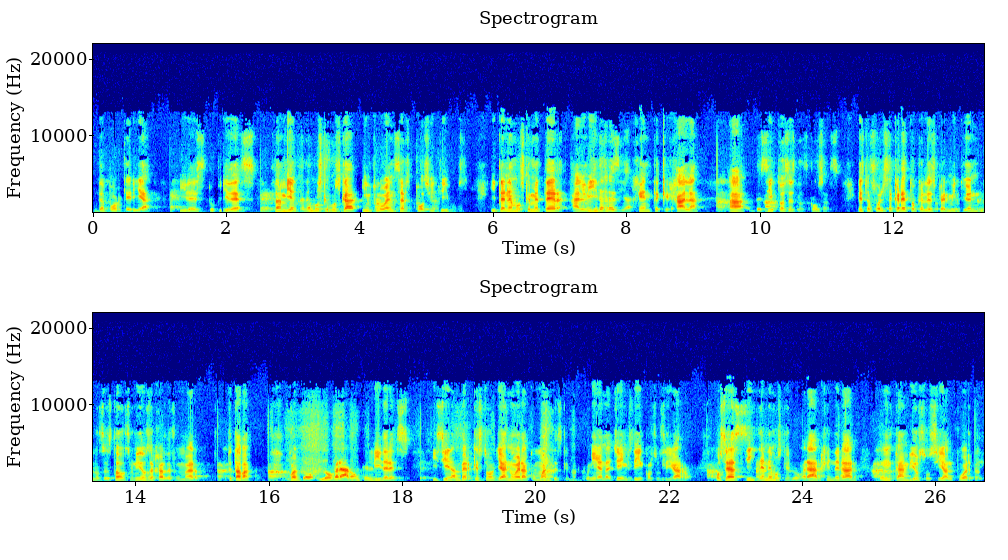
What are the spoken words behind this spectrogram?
de porquería y de estupidez, también tenemos que buscar influencers positivos y tenemos que meter a líderes y a gente que jala a decir todas estas cosas. Este fue el secreto que les permitió en los Estados Unidos dejar de fumar tabaco. Cuando lograron que líderes hicieran ver que esto ya no era como antes, que ponían a James Dean con su cigarro. O sea, sí tenemos que lograr generar un cambio social fuerte.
